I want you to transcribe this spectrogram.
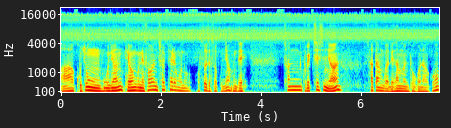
아, 고종 5년 대원군의 서원 철폐령으로 없어졌었군요. 근데 1970년 사당과 내산문 복원하고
